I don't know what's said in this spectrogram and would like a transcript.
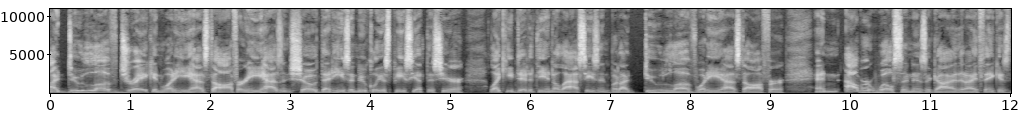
I do love Drake and what he has to offer. He hasn't showed that he's a nucleus piece yet this year, like he did at the end of last season, but I do love what he has to offer. And Albert Wilson is a guy that I think is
